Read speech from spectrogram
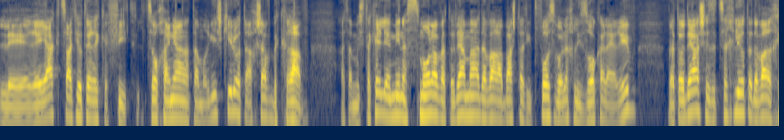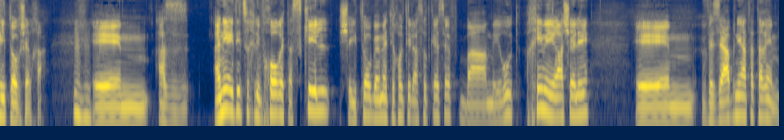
לראייה קצת יותר היקפית. לצורך העניין, אתה מרגיש כאילו אתה עכשיו בקרב. אתה מסתכל ימינה-שמאלה ואתה יודע מה הדבר הבא שאתה תתפוס והולך לזרוק על היריב, ואתה יודע שזה צריך להיות הדבר הכי טוב שלך. אמ, אז אני הייתי צריך לבחור את הסקיל שאיתו באמת יכולתי לעשות כסף במהירות הכי מהירה שלי, אמ, וזה היה בניית אתרים,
